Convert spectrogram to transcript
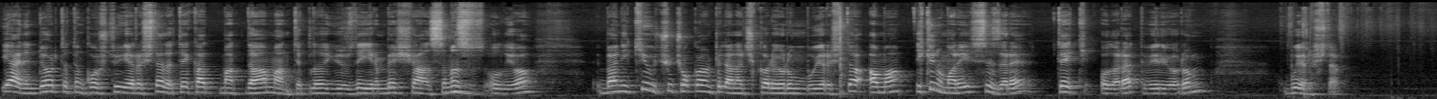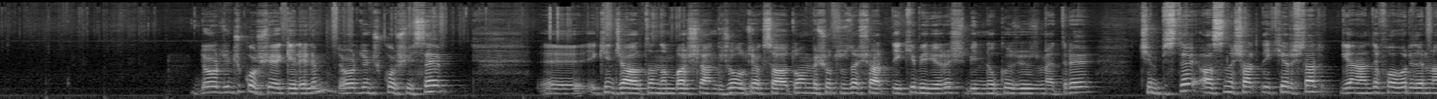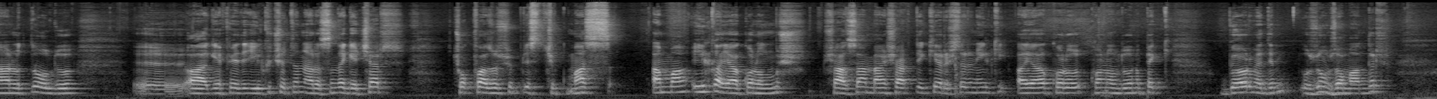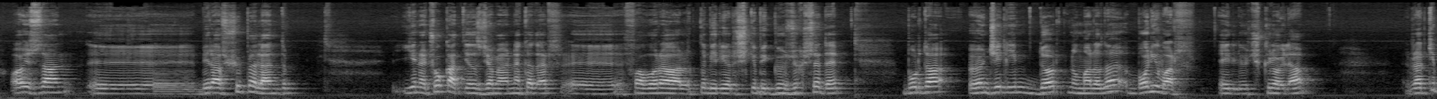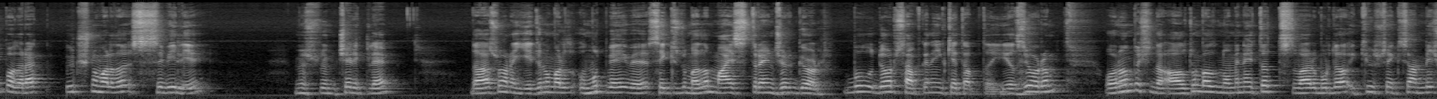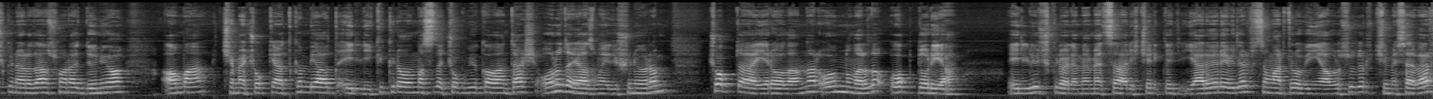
yani 4 atın koştuğu yarışta da tek atmak daha mantıklı. %25 şansımız oluyor. Ben 2-3'ü çok ön plana çıkarıyorum bu yarışta ama 2 numarayı sizlere tek olarak veriyorum bu yarışta. Dördüncü koşuya gelelim. Dördüncü koşu ise e, ikinci altının başlangıcı olacak saat 15.30'da şartlı 2 bir yarış 1900 metre çim pistte. Aslında şartlı iki yarışlar genelde favorilerin ağırlıklı olduğu e, AGF'de ilk üç atın arasında geçer. Çok fazla sürpriz çıkmaz ama ilk ayağa konulmuş. Şahsen ben şartlı iki yarışların ilk ayağa konulduğunu pek görmedim uzun zamandır. O yüzden e, biraz şüphelendim. Yine çok at yazacağım her ne kadar e, favori ağırlıklı bir yarış gibi gözükse de burada önceliğim 4 numaralı Boli var 53 kiloyla. Rakip olarak 3 numaralı Sivili Müslüm Çelik'le daha sonra 7 numaralı Umut Bey ve 8 numaralı My Stranger Girl. Bu 4 safkanı ilk etapta yazıyorum. Onun dışında 6 numaralı Nominated var. Burada 285 gün aradan sonra dönüyor. Ama çime çok yatkın bir at. 52 kilo olması da çok büyük avantaj. Onu da yazmayı düşünüyorum. Çok daha yeri olanlar 10 numaralı Okdoria. 53 kilo ile Mehmet Salih Çelik'le yer verebilir. Smart Robin yavrusudur. Çimi sever.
